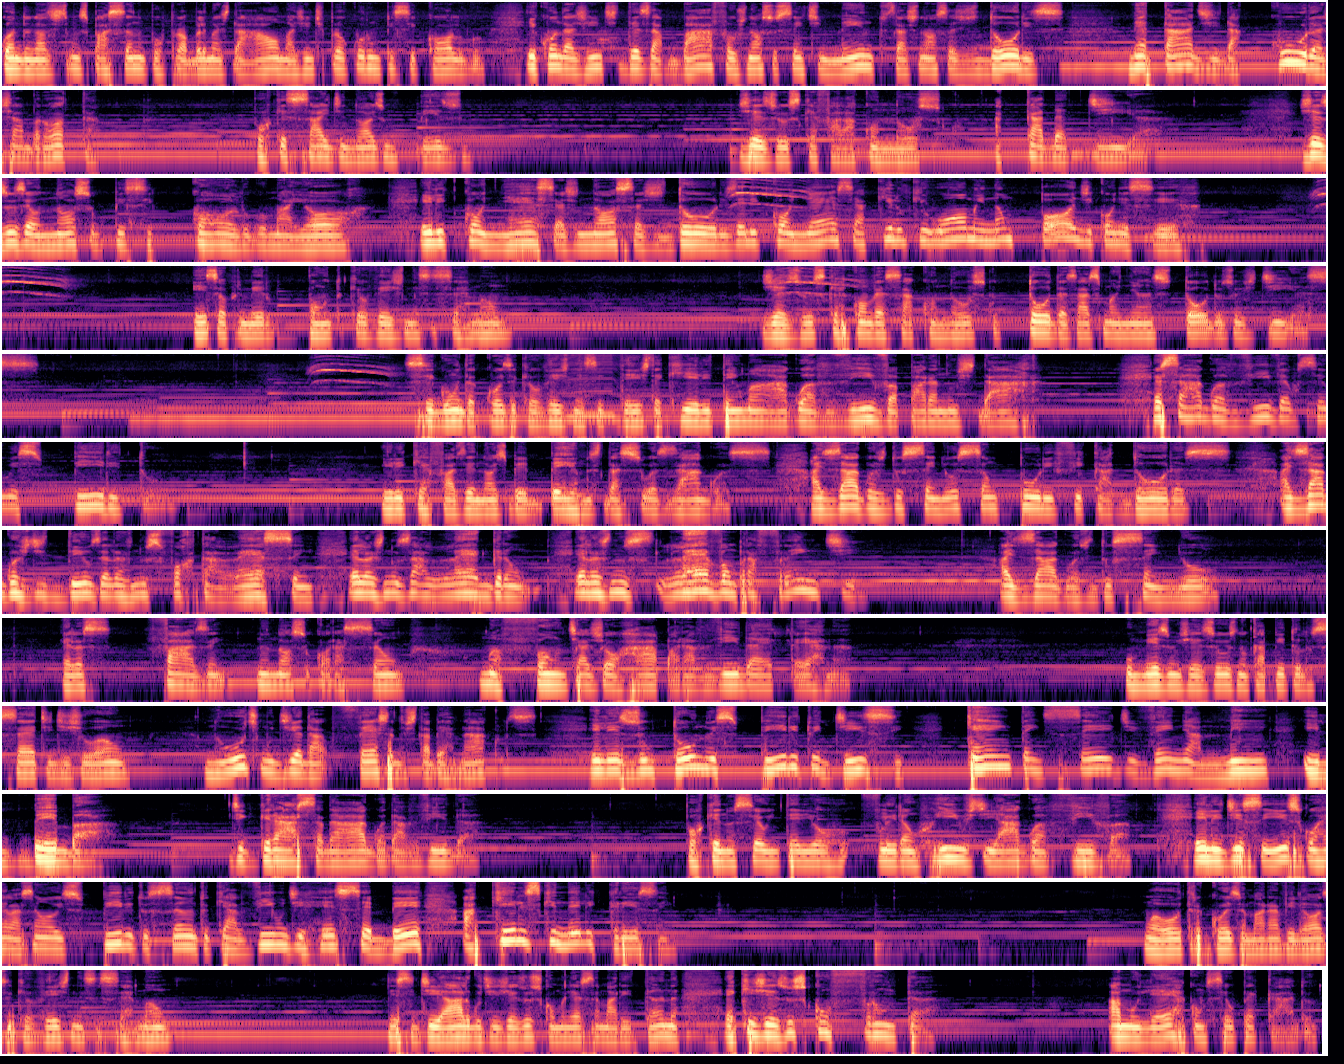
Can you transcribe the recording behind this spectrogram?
quando nós estamos passando por problemas da alma, a gente procura um psicólogo. E quando a gente desabafa os nossos sentimentos, as nossas dores, metade da cura já brota, porque sai de nós um peso. Jesus quer falar conosco a cada dia. Jesus é o nosso psicólogo maior. Ele conhece as nossas dores, ele conhece aquilo que o homem não pode conhecer. Esse é o primeiro ponto que eu vejo nesse sermão. Jesus quer conversar conosco todas as manhãs, todos os dias. Segunda coisa que eu vejo nesse texto é que ele tem uma água viva para nos dar. Essa água viva é o seu espírito. Ele quer fazer nós bebermos das suas águas. As águas do Senhor são purificadoras. As águas de Deus, elas nos fortalecem, elas nos alegram, elas nos levam para frente. As águas do Senhor, elas fazem no nosso coração uma fonte a jorrar para a vida eterna. O mesmo Jesus, no capítulo 7 de João, no último dia da festa dos tabernáculos, ele exultou no espírito e disse: Quem tem sede, venha a mim e beba de graça da água da vida. Porque no seu interior fluirão rios de água viva. Ele disse isso com relação ao Espírito Santo que haviam de receber aqueles que nele crescem. Uma outra coisa maravilhosa que eu vejo nesse sermão nesse diálogo de Jesus com a mulher samaritana, é que Jesus confronta a mulher com seu pecado.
